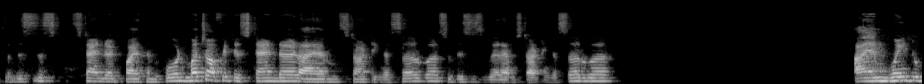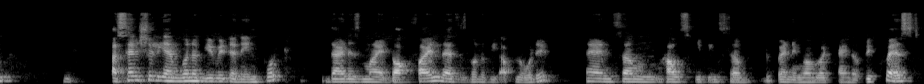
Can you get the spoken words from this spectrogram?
So this is a standard Python code. Much of it is standard. I am starting a server. So this is where I'm starting a server. I am going to, essentially, I'm going to give it an input. That is my doc file that is going to be uploaded and some housekeeping stuff depending on what kind of request.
